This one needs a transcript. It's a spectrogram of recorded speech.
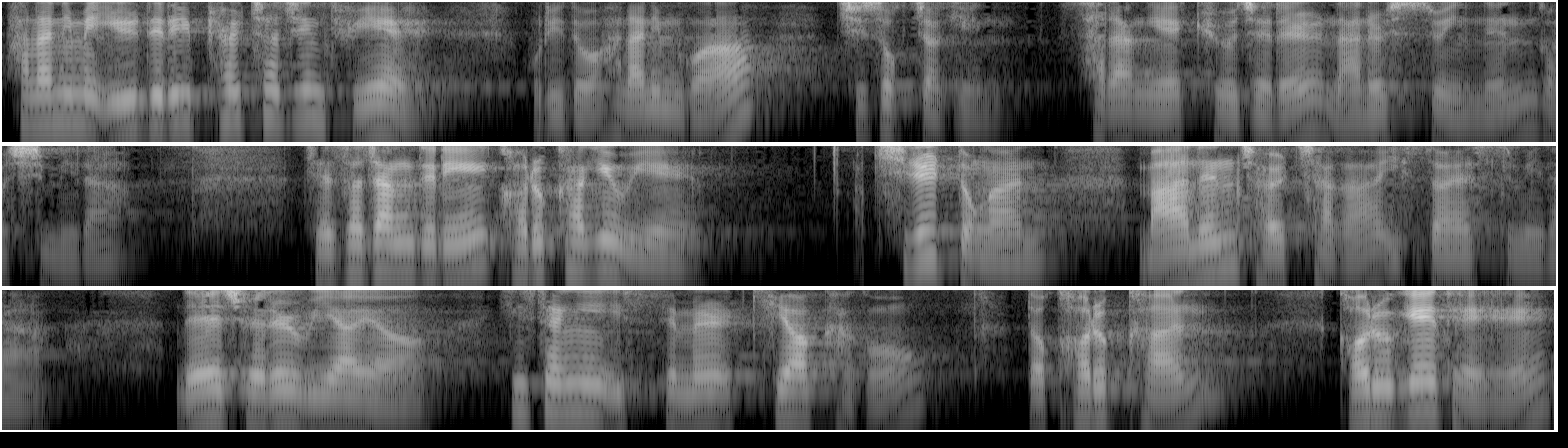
하나님의 일들이 펼쳐진 뒤에 우리도 하나님과 지속적인 사랑의 교제를 나눌 수 있는 것입니다. 제사장들이 거룩하기 위해 7일 동안 많은 절차가 있어야 했습니다. 내 죄를 위하여 희생이 있음을 기억하고 또 거룩한 거룩에 대해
